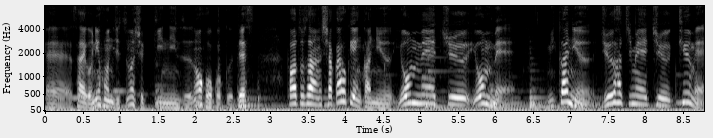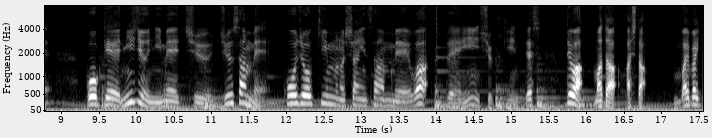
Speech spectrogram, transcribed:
えー、最後に本日の出勤人数の報告です。パート3、社会保険加入4名中4名、未加入18名中9名、合計22名中13名、工場勤務の社員3名は全員出勤です。では、また明日。バイバイ。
